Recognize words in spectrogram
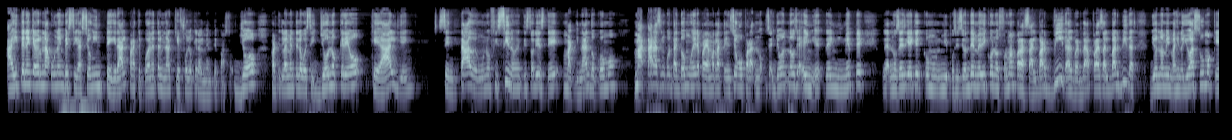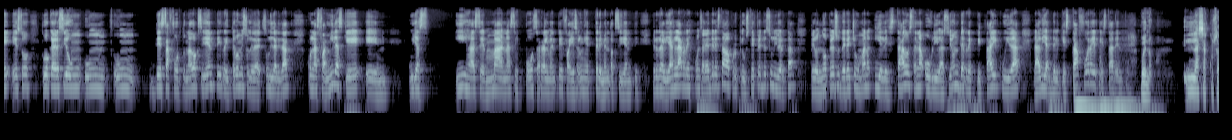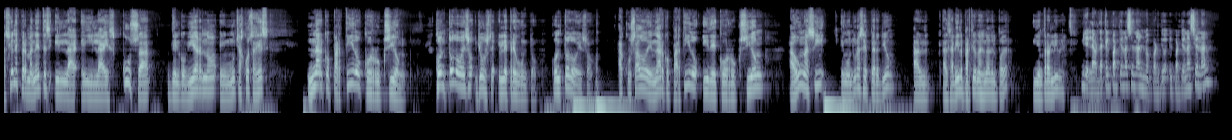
Ahí tienen que haber una, una investigación integral para que puedan determinar qué fue lo que realmente pasó. Yo particularmente le voy a decir, yo no creo que alguien sentado en una oficina en esta historia esté maquinando cómo matar a 52 mujeres para llamar la atención o para, no, o yo no sé, en, mi mente, no sé si hay que, como mi posición de médico, nos forman para salvar vidas, ¿verdad? Para salvar vidas. Yo no me imagino, yo asumo que eso tuvo que haber sido un, un, un desafortunado accidente y reitero mi solidaridad con las familias que, eh, cuyas hijas, hermanas, esposas realmente fallecieron en ese tremendo accidente. Pero en realidad es la responsabilidad del Estado porque usted pierde su libertad, pero no pierde sus derechos humanos y el Estado está en la obligación de respetar y cuidar la vida del que está afuera y el que está dentro. Bueno, las acusaciones permanentes y la, y la excusa del gobierno en muchas cosas es narcopartido, corrupción. Con todo eso, yo usted, le pregunto, con todo eso, acusado de narcopartido y de corrupción. Aún así, en Honduras se perdió al, salir el Partido Nacional del poder y entrar libre. Mire, la verdad que el Partido Nacional no perdió, el Partido Nacional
